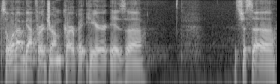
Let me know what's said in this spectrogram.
so what I've got for a drum carpet here is a it's just a,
